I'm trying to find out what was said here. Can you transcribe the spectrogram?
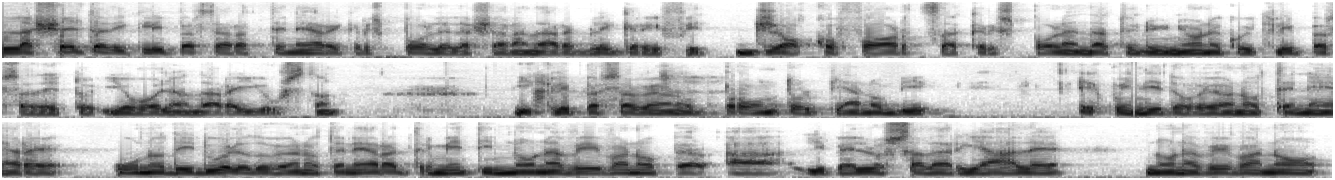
la scelta dei Clippers era tenere Chris Paul e lasciare andare Blake Griffith. Gioco forza, Chris Paul è andato in riunione con i Clippers, ha detto io voglio andare a Houston. I ah, Clippers avevano pronto il piano B e quindi dovevano tenere uno dei due lo dovevano tenere, altrimenti non avevano per, a livello salariale non avevano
